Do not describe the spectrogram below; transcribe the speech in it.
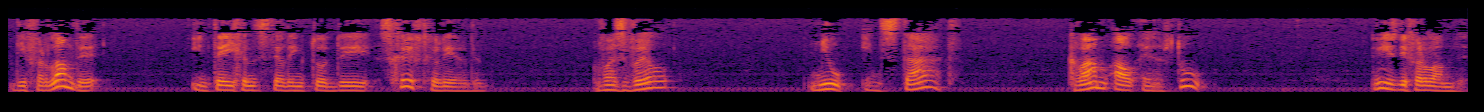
die verlamde, in tegenstelling tot de schriftgeleerden, was wel nu in staat, kwam al ertoe wie is die verlamde?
